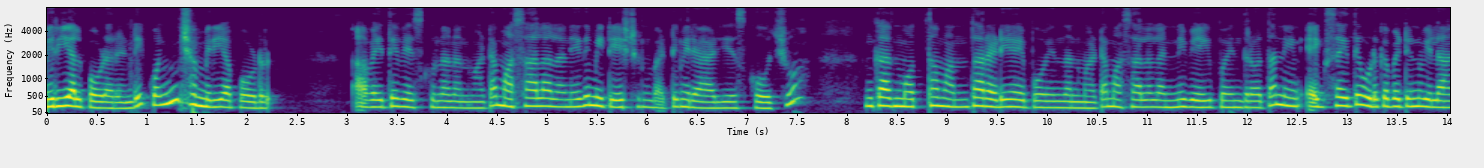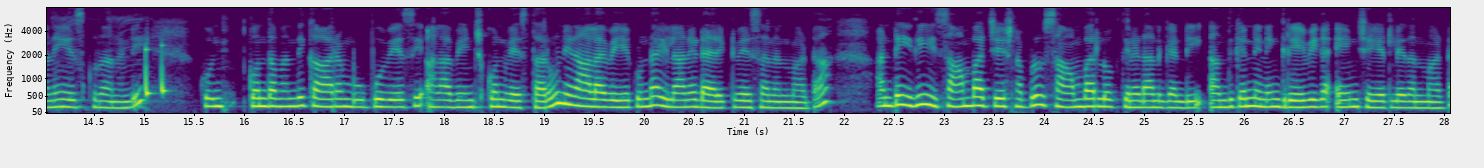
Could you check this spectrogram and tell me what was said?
మిరియాల పౌడర్ అండి. కొంచెం మిరియా పౌడర్ అవైతే వేసుకున్నాను అనమాట మసాలాలు అనేది మీ టేస్ట్ని బట్టి మీరు యాడ్ చేసుకోవచ్చు. ఇంకా అది మొత్తం అంతా రెడీ అయిపోయిందనమాట మసాలాలు అన్నీ వేగిపోయిన తర్వాత నేను ఎగ్స్ అయితే ఉడకబెట్టినవి ఇలానే వేసుకున్నానండి. కొం కొంతమంది కారం ఉప్పు వేసి అలా వేయించుకొని వేస్తారు. నేను అలా వేయకుండా ఇలానే డైరెక్ట్ వేసాను అనమాట అంటే ఇది సాంబార్ చేసినప్పుడు సాంబార్లోకి తినడానికండి. అందుకని నేనేం గ్రేవీగా ఏం చేయట్లేదన్నమాట.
